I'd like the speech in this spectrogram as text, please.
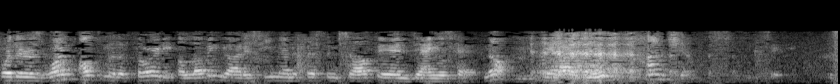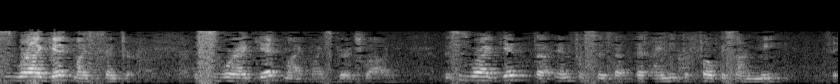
For there is one ultimate authority, a loving God, as He manifests Himself in Daniel's head. No, in our conscience. This is where I get my center. This is where I get my, my spirituality. This is where I get the emphasis that, that I need to focus on me. See?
